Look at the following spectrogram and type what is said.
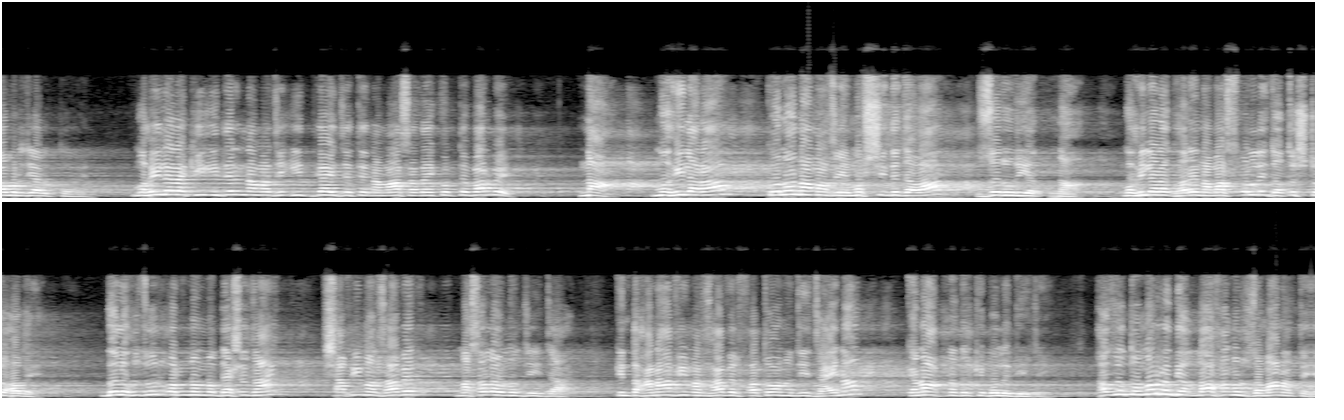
কবর জিয়ারত করবেন। মহিলারা কি ঈদের নামাজে ঈদগায় যেতে নামাজ আদায় করতে পারবে? না। মহিলারা কোন নামাজে মসজিদে যাওয়া জরুরিয়ত না। মহিলারা ঘরে নামাজ পড়লে যথেষ্ট হবে। বলে হুজুর, অন্য অন্য দেশে যায়, সাফি মাঝহাবের মাসালা অনুযায়ী যায়, কিন্তু হানাফি মাঝহাবের ফতোয়া অনুযায়ী যায় না। কেন আপনাদেরকে বলে দিয়ে যাই হজরত ওমর রদি আল্লাহানুর জমানাতে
